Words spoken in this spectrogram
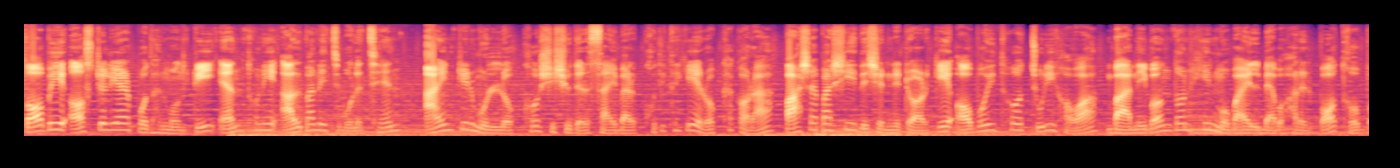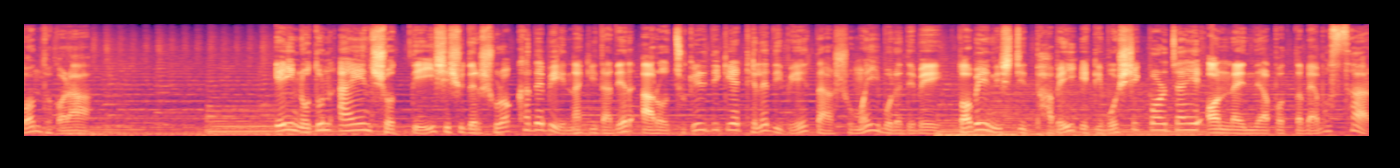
তবে অস্ট্রেলিয়ার প্রধানমন্ত্রী অ্যান্থনি আলবানিজ বলেছেন, আইনটির মূল লক্ষ্য শিশুদের সাইবার ক্ষতি থেকে রক্ষা করা, পাশাপাশি দেশের নেটওয়ার্কে অবৈধ চুরি হওয়া বা নিবন্ধনহীন মোবাইল ব্যবহারের পথও বন্ধ করা। এই নতুন আইন সত্যিই শিশুদের সুরক্ষা দেবে নাকি তাদের আরও ঝুঁকির দিকে ঠেলে দিবে তা সময়ই বলে দেবে। তবে নিশ্চিতভাবেই এটি বৈশ্বিক পর্যায়ে অনলাইন নিরাপত্তা ব্যবস্থার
